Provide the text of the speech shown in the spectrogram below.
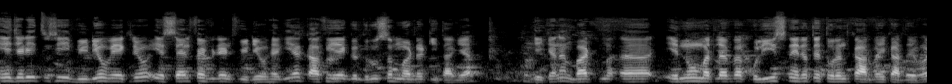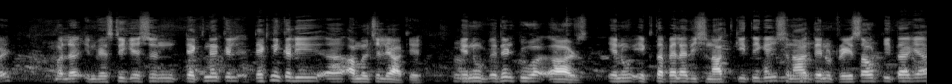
ਇਹ ਜਿਹੜੀ ਤੁਸੀਂ ਵੀਡੀਓ ਵੇਖ ਰਹੇ ਹੋ ਇਹ ਸੈਲਫ ਐਵੀਡੈਂਟ ਵੀਡੀਓ ਹੈਗੀ ਆ। ਕਾਫੀ ਇੱਕ ਗਰੂਸਮ ਮਰਡਰ ਕੀਤਾ ਗਿਆ। ਠੀਕ ਹੈ ਨਾ? ਬਟ ਇਹਨੂੰ ਮਤਲਬ ਪੁਲਿਸ ਨੇ ਇਹਦੇ ਉੱਤੇ ਤੁਰੰਤ ਕਾਰਵਾਈ ਕਰਦੇ ਹੋਏ, ਮਤਲਬ ਇਨਵੈਸਟੀਗੇਸ਼ਨ ਟੈਕਨੀਕਲ ਟੈਕਨੀਕਲੀ ਅਮਲ ਚ ਲਿਆ ਕੇ ਇਹਨੂੰ ਵਿਦਿਨ 2 ਆਵਰਸ ਇਹਨੂੰ ਇੱਕ ਤਾਂ ਪਹਿਲਾਂ ਦੀ ਸ਼ਨਾਖਤ ਕੀਤੀ ਗਈ, ਸ਼ਨਾਖਤ ਇਹਨੂੰ ਟ੍ਰੇਸ ਆਊਟ ਕੀਤਾ ਗਿਆ।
